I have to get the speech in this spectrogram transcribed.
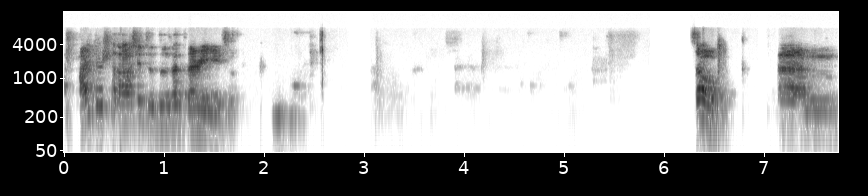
And PyTorch allows you to do that very easily. So um,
